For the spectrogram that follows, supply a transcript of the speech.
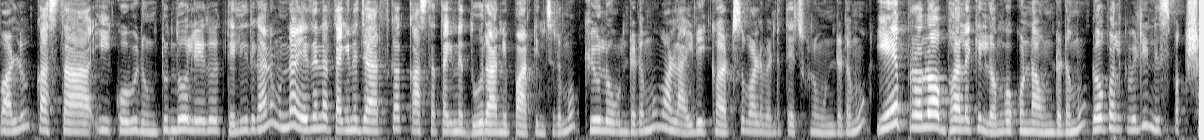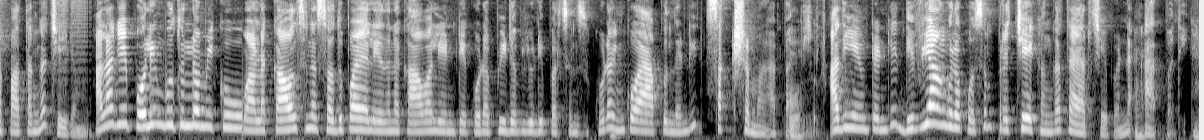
వాళ్ళు కాస్త ఈ కోవిడ్ ఉంటుందో లేదో తెలియదు కానీ ఉన్నా ఏదైనా తగిన జాగ్రత్తగా కాస్త తగిన దూరాన్ని పాటించడము క్యూలో ఉండడము వాళ్ళ ఐడి కార్డ్స్ వాళ్ళ వెంట తెచ్చుకుని ఉండడము ఏ ప్రలోభాలకి లొంగకుండా ఉండడము లోపలికి వెళ్ళి నిష్పక్షపాతంగా చేయడము. అలాగే పోలింగ్ బూతుల్లో మీకు వాళ్ళకి కావాల్సిన సదుపాయాలు ఏదైనా కావాలి అంటే కూడా పీడబ్ల్యూడి పర్సన్స్ కూడా ఇంకో యాప్ ఉందండి. సక్షమ యాప్ అది. ఏమిటంటే దివ్యాంగుల కోసం ప్రత్యేకంగా తయారు చేయబడిన యాప్ అది.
